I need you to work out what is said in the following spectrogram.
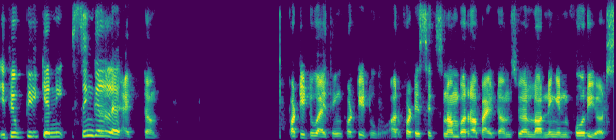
if you P can single item 42 I think 42 और 46 number of items you are learning in four years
